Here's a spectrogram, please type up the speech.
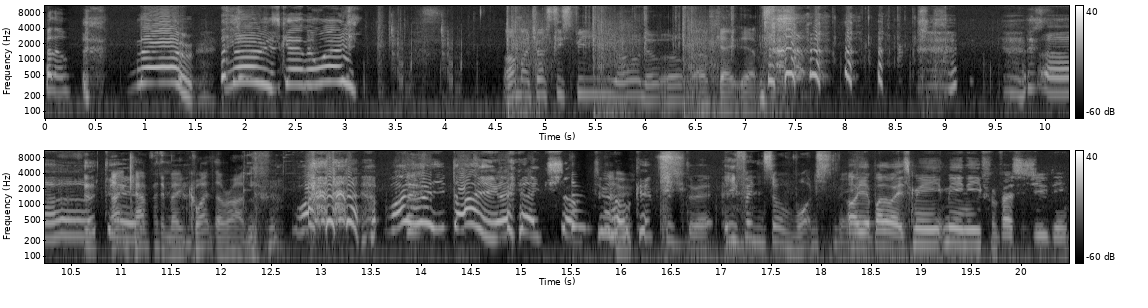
Hello. No! No, he's getting away! Oh, my trusty speed. Oh, no. Oh, okay, yeah. Oh, that dear. company made quite the run. Why, why were you dying? I like shot Don't two know. whole clips into it. Ethan sort of watched me. Oh yeah, by the way, it's me, me and Ethan versus you, Dean.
